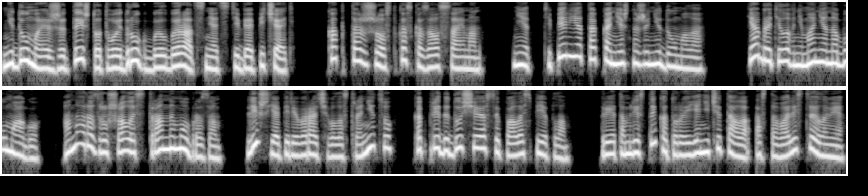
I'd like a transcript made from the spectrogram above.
Не думаешь же ты, что твой друг был бы рад снять с тебя печать? Как-то жестко сказал Саймон. Нет, теперь я так, конечно же, не думала. Я обратила внимание на бумагу. Она разрушалась странным образом. Лишь я переворачивала страницу, как предыдущая осыпалась пеплом. При этом листы, которые я не читала, оставались целыми.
